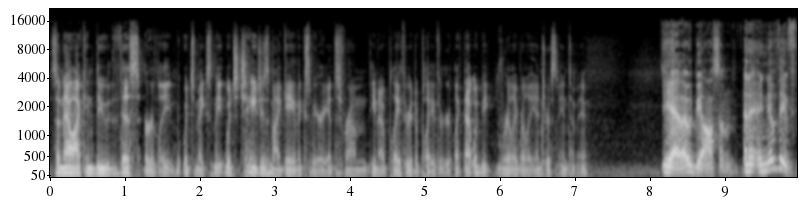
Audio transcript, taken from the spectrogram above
so now I can do this early, which makes me, which changes my game experience from you know playthrough to playthrough. Like that would be really really interesting to me. Yeah, that would be awesome. And I, I know they've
